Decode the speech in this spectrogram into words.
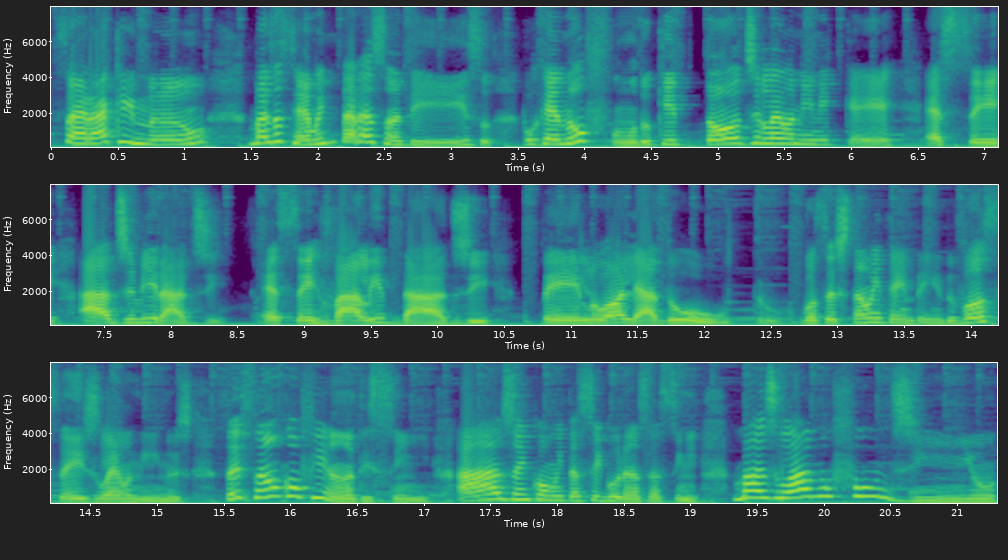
Será que não? Mas assim, é muito interessante isso, porque no fundo o que todo leonino quer é ser admirado, é ser validade pelo olhar do outro. Vocês estão entendendo? Vocês, leoninos, vocês são confiantes, sim. Agem com muita segurança, sim. Mas lá no fundinho,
